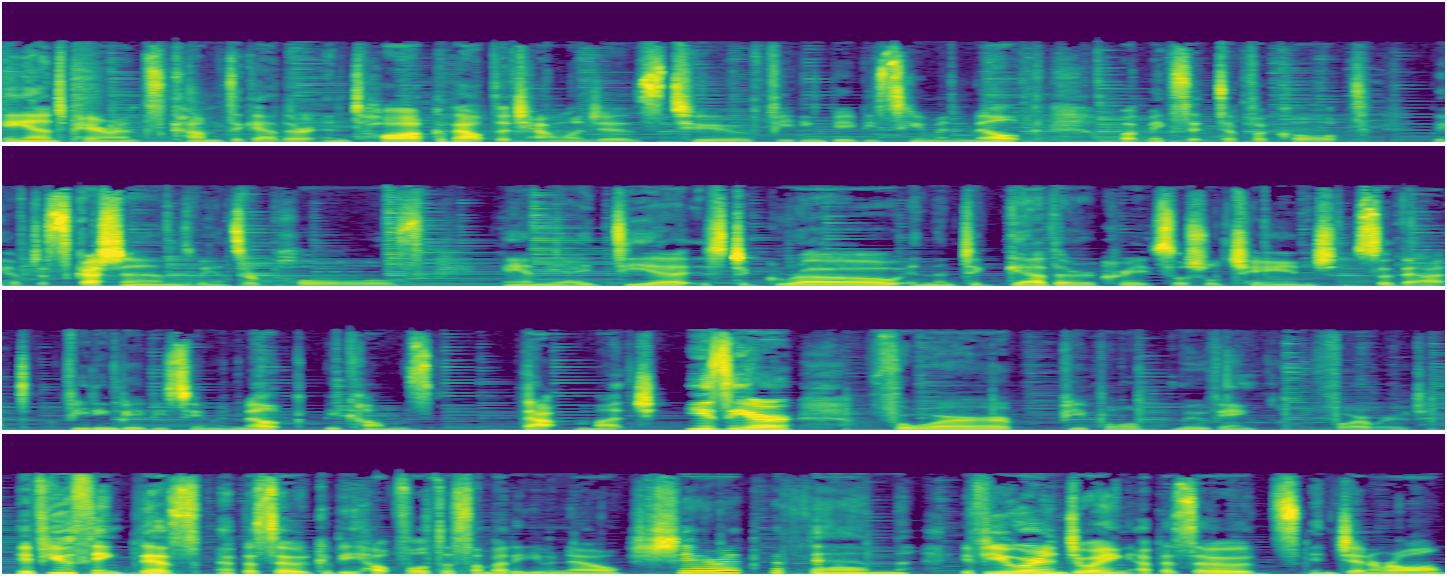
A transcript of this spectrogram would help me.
and parents come together and talk about the challenges to feeding babies human milk, what makes it difficult. We have discussions, we answer polls, and the idea is to grow and then together create social change so that feeding babies human milk becomes that much easier for people moving forward. If you think this episode could be helpful to somebody you know, share it with them. If you are enjoying episodes in general,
